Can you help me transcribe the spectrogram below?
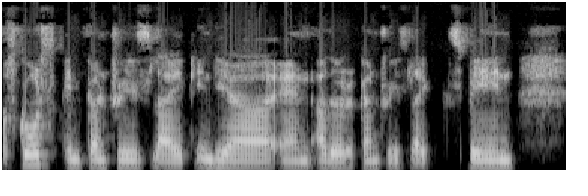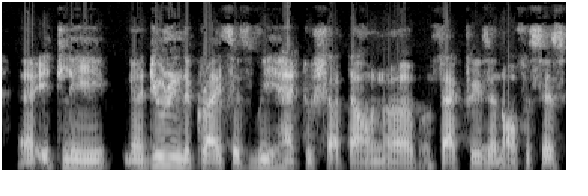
Of course, in countries like India and other countries like Spain, Italy, uh, during the crisis, we had to shut down uh, factories and offices.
